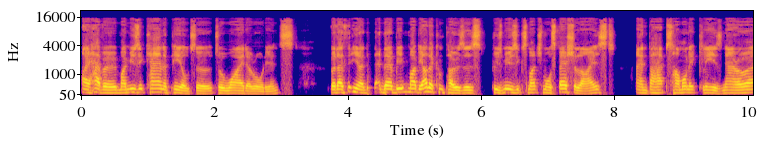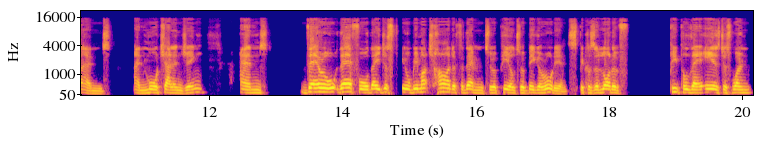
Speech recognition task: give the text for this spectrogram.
I have a my music can appeal to to a wider audience. But I think you know there be, might be other composers whose music's much more specialized and perhaps harmonically is narrower and and more challenging, and they're therefore they just it will be much harder for them to appeal to a bigger audience because a lot of people their ears just won't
